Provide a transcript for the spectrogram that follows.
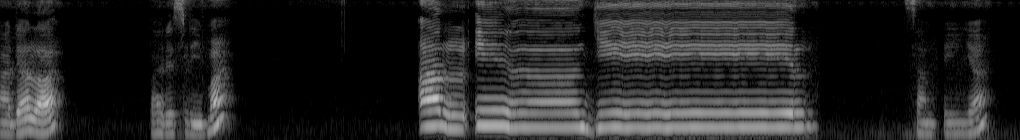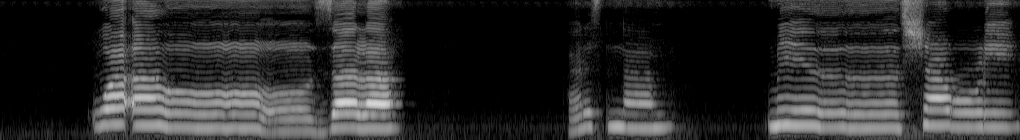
adalah baris 5 Al-Injil sampingnya. Wa anzala Baris 6 Min syarli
